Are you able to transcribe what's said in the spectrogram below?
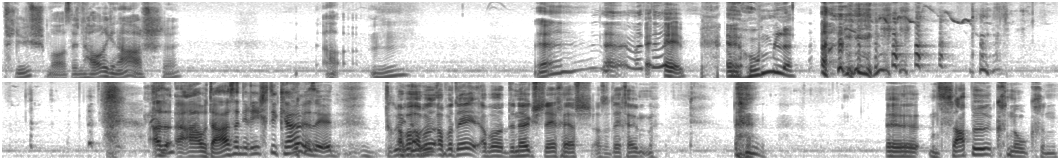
Plüschmaß. Ein haarigen Arsch. Ne? Ah, mhm. Ja, äh, was Äh, äh, Humle. Also, auch das habe ich richtig gehabt. Also, äh, Aber, aber, aber, der, aber der nächste, der erst, also der kennt man. äh, ein Sabbelknochen.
